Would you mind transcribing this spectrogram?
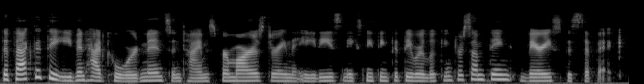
The fact that they even had coordinates and times for Mars during the 80s makes me think that they were looking for something very specific.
